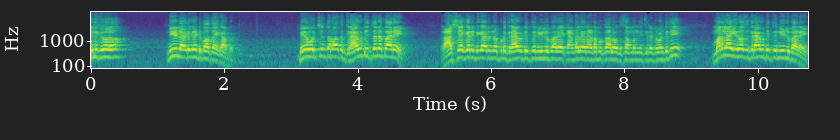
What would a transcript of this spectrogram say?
ఎందుకు? నీళ్ళు అడుగట్టిపోతాయి కాబట్టి. మేము వచ్చిన తర్వాత గ్రావిటీతోనే బారాయి రాజశేఖర రెడ్డి గారు ఉన్నప్పుడు గ్రావిటీతో నీళ్ళు బారే కండలేరు ఎడమ సంబంధించినటువంటిది. మరలా ఈరోజు గ్రావిటీతో నీళ్ళు బారాయి.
